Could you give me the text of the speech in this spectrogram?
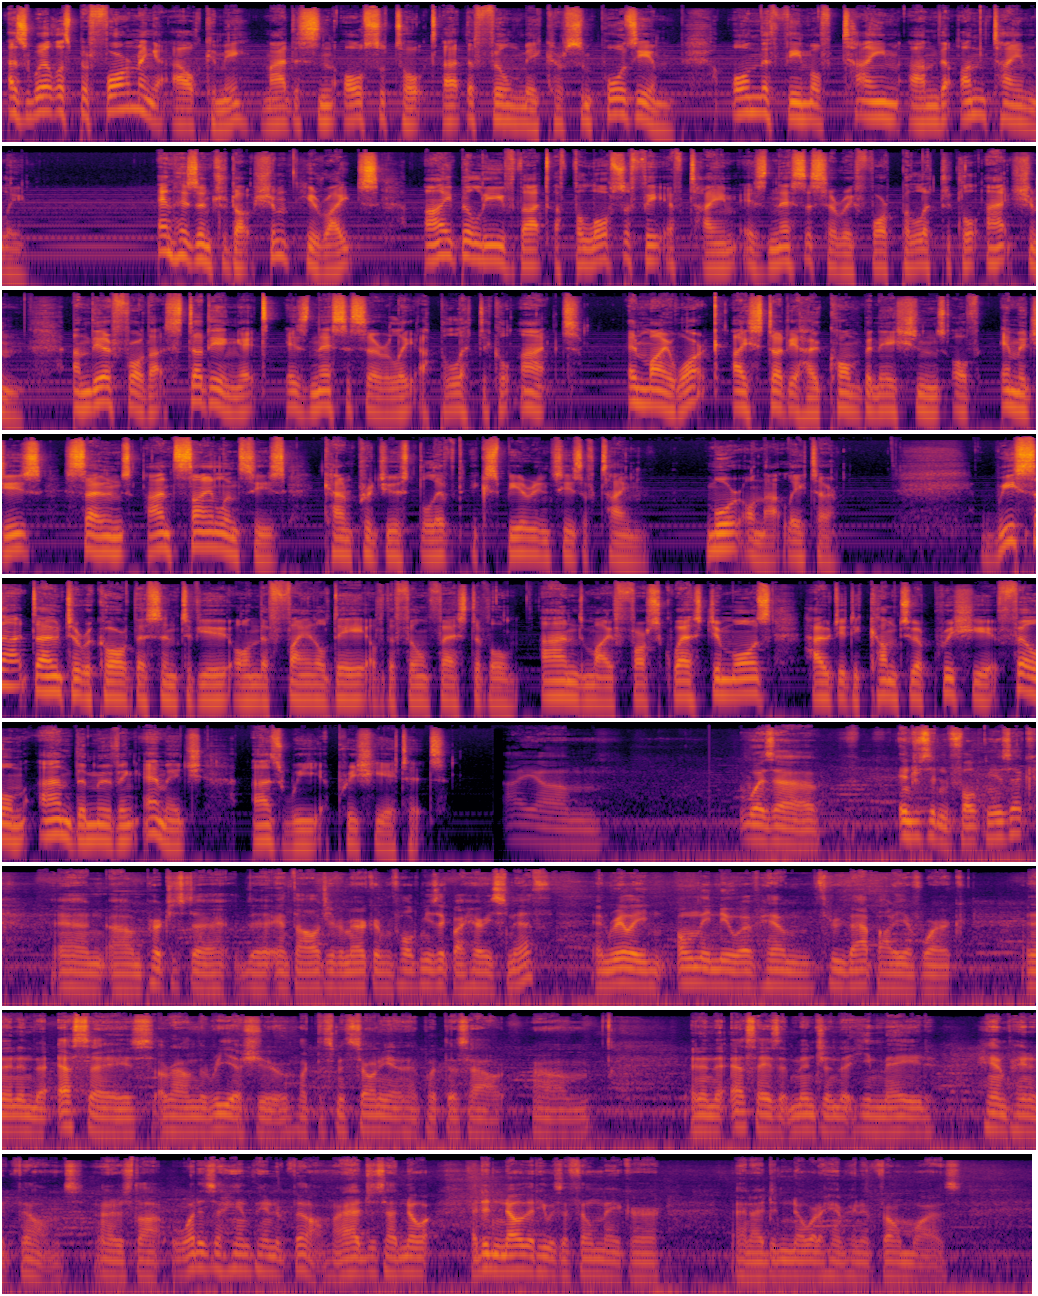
As well as performing at Alchemy, Madison also talked at the Filmmaker Symposium on the theme of time and the untimely. In his introduction, he writes, I believe that a philosophy of time is necessary for political action, and therefore that studying it is necessarily a political act. In my work, I study how combinations of images, sounds, and silences can produce lived experiences of time. More on that later. We sat down to record this interview on the final day of the film festival, and my first question was how did he come to appreciate film and the moving image as we appreciate it? I um, was uh, interested in folk music and um, purchased a, the Anthology of American Folk Music by Harry Smith, and really only knew of him through that body of work. And then in the essays around the reissue, like the Smithsonian had put this out, um, and in the essays it mentioned that he made hand painted films. And I just thought, what is a hand painted film? I had just had no, I didn't know that he was a filmmaker, and I didn't know what a hand painted film was.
